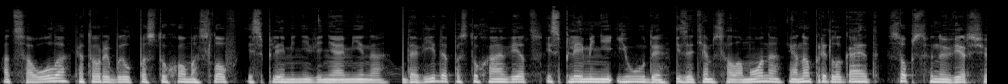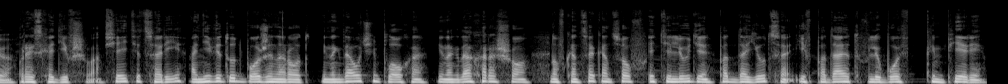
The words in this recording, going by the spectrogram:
от Саула, который был пастухом ослов из племени Вениамина, Давида, пастуха овец из племени Иуды, и затем Соломона, и оно предлагает собственную версию происходившего. Все эти цари, они ведут Божий народ. Иногда очень плохо, иногда хорошо, но в конце концов эти люди поддаются и впадают в любовь к империи.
